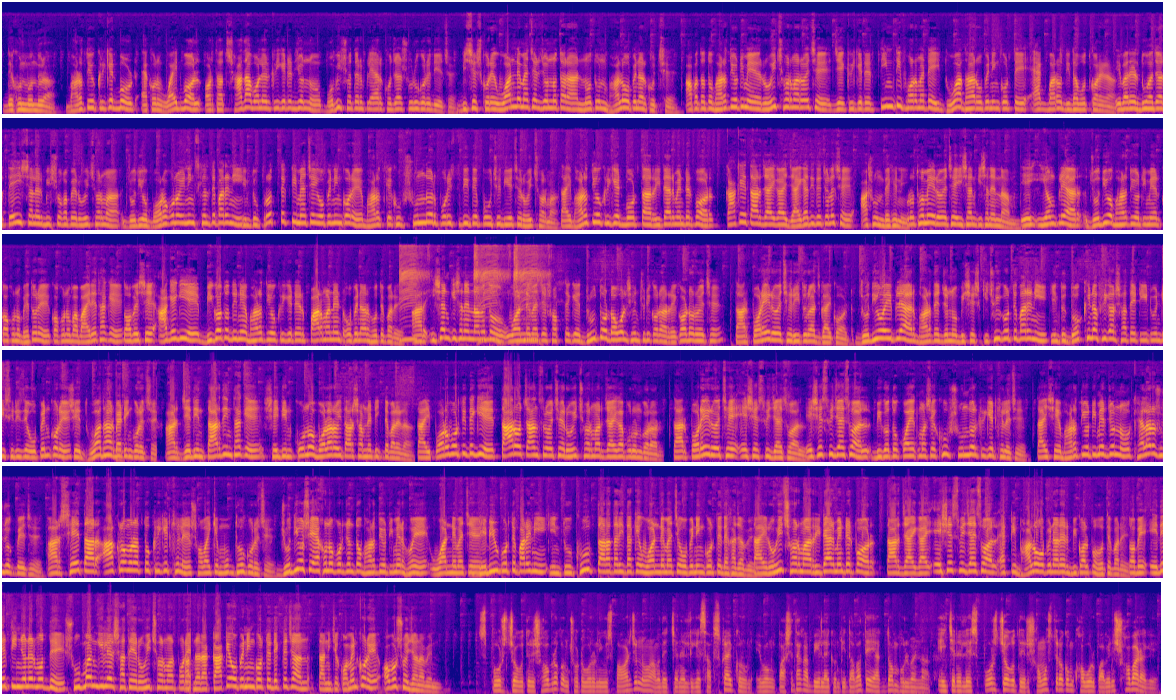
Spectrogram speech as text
দেখুন বন্ধুরা, ভারতীয় ক্রিকেট বোর্ড এখন হোয়াইট বল অর্থাৎ সাদা বলের ক্রিকেটের জন্য ভবিষ্যতের প্লেয়ার খোঁজা শুরু করে দিয়েছে। বিশেষ করে ওয়ানডে ম্যাচের জন্য তারা নতুন ভালো ওপেনার খুঁজছে। আপাতত ভারতীয় টিমে রোহিত শর্মা রয়েছে, যে ক্রিকেটের তিনটি ফরম্যাটেই ধোয়াধার ওপেনিং করতে একবারও দ্বিধাবোধ করে না। এবারের দু হাজার তেইশ সালের বিশ্বকাপে রোহিত শর্মা যদিও বড় কোনো ইনিংস খেলতে পারেনি, কিন্তু প্রত্যেকটি ম্যাচেই ওপেনিং করে ভারতকে খুব সুন্দর পরিস্থিতিতে পৌঁছে দিয়েছে রোহিত শর্মা। তাই ভারতীয় ক্রিকেট বোর্ড তার রিটায়ারমেন্টের পর কাকে তার জায়গায় জায়গা দিতে চলেছে, আসুন দেখে প্রথমেই রয়েছে ঈশান কিষানের নাম। এই ইয়ং প্লেয়ার যদিও ভারতীয় টিমের কখনো ভেতরে, কখনো বা বাইরে থাকে, তবে সে আগে গিয়ে বিগত দিনে ভারতীয় ক্রিকেটের পারমানেন্ট ওপেনার হতে পারে। আর ঈশান কিষানের নামে তো ওয়ানডে ম্যাচে সব থেকে দ্রুত ডবল সেঞ্চুরি করার রেকর্ডও রয়েছে। তারপরেই রয়েছে ঋতুরাজ গায়কোয়াড যদিও এই প্লেয়ার ভারতের জন্য বিশেষ কিছুই করতে পারেনি, কিন্তু দক্ষিণ আফ্রিকার সাথে টি টোয়েন্টি সিরিজে ওপেন করে সে ধোয়াধার ব্যাটিং করেছে। আর যেদিন তার দিন থাকে, সেই দিন কোনো বলারই তার সামনে টিকতে পারে না। তাই পরবর্তীতে গিয়ে তারও চান্স রয়েছে রোহিত শর্মার জায়গা পূরণ করার। তারপরেই রয়েছে এসএসপি জয়সওয়াল। এসএসপি জয়সওয়াল বিগত কয়েক মাসে খুব সুন্দর ক্রিকেট খেলেছে। তাই সে ভারতীয় টিমের জন্য খেলারও সুযোগ পেয়েছে। আর সে তার আক্রমণাত্মক ক্রিকেট খেলে সবাইকে মুগ্ধ করেছে। যদিও সে এখনও পর্যন্ত ভারতীয় টিমের হয়ে ওয়ানডে ম্যাচে ডেবিউ করতে পারেনি, কিন্তু খুব তাড়াতাড়ি তাকে ওয়ানডে ম্যাচে ওপেনিং করতে দেখা যাবে। তাই রোহিত শর্মার রিটায়ারমেন্টের পর তার জায়গায় এসএসপি জয়সওয়াল একটি ভালো ওপেনারের বিকল্প হতে পারে। তবে এদের তিনজনের মধ্যে শুভমান গিলের সাথে রোহিত শর্মার পরে আপনারা কাকে ওপেনিং করতে দেখতে চান, তা নিচে কমেন্ট করে অবশ্যই জানাবেন। স্পোর্টস জগতের সব রকম ছোট বড় নিউজ পাওয়ার জন্য আমাদের চ্যানেলটিকে সাবস্ক্রাইব করুন এবং পাশে থাকা বেল আইকনটি দাবাতে একদম ভুলবেন না। এই চ্যানেলে স্পোর্টস জগতের সমস্ত রকম খবর পাবেন সবার আগে।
